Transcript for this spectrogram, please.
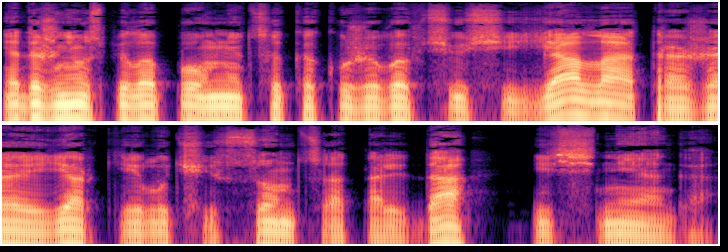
Я даже не успел опомниться, как уже вовсю сияло, отражая яркие лучи солнца ото льда и снега.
